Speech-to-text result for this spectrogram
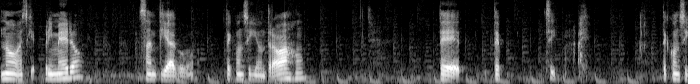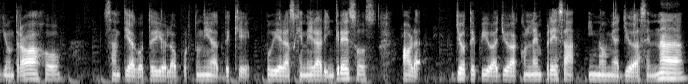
no, es que primero Santiago te consiguió un trabajo, te, te, sí, ay, te consiguió un trabajo, Santiago te dio la oportunidad de que pudieras generar ingresos, ahora yo te pido ayuda con la empresa y no me ayudas en nada,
